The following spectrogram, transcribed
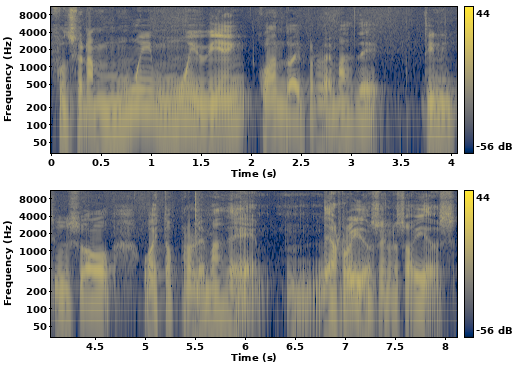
funciona muy, muy bien cuando hay problemas de tinnitus o, estos problemas de, de ruidos en los oídos.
